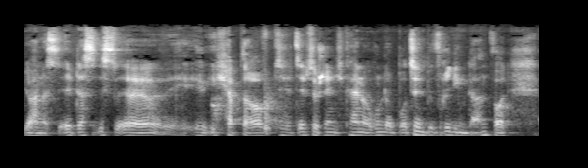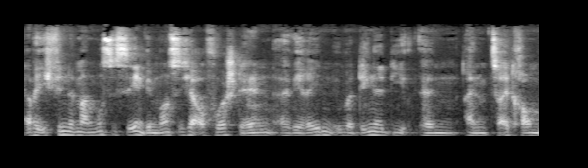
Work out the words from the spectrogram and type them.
Johannes. Äh, das ist, äh, ich habe darauf selbstverständlich keine 100% befriedigende Antwort. Aber ich finde, man muss es sehen. Wir müssen sich ja auch vorstellen, äh, wir reden über Dinge, die in einem Zeitraum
